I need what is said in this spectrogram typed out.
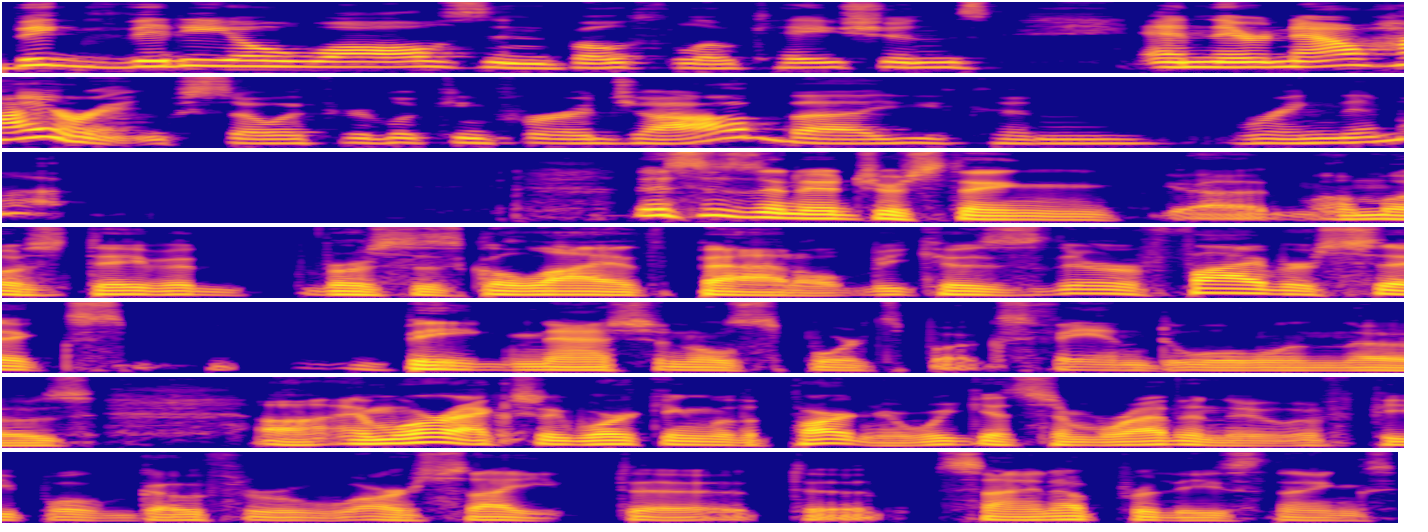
Big video walls in both locations, and they're now hiring. So if you're looking for a job, uh, you can ring them up. This is an interesting, uh, almost David versus Goliath battle because there are five or six big national sports books, FanDuel and those. Uh, and we're actually working with a partner. We get some revenue if people go through our site to, to sign up for these things.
